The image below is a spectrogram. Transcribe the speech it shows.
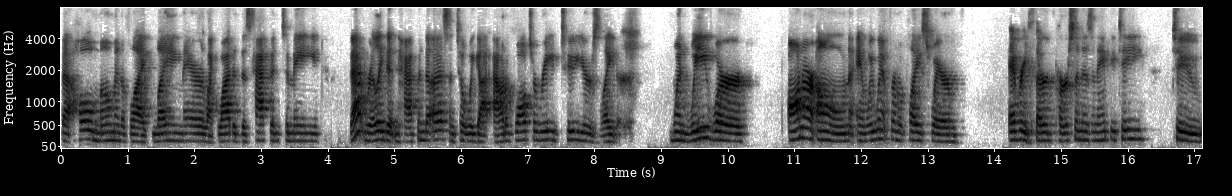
that whole moment of like laying there, like why did this happen to me? That really didn't happen to us until we got out of Walter Reed two years later, when we were on our own and we went from a place where every third person is an amputee to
